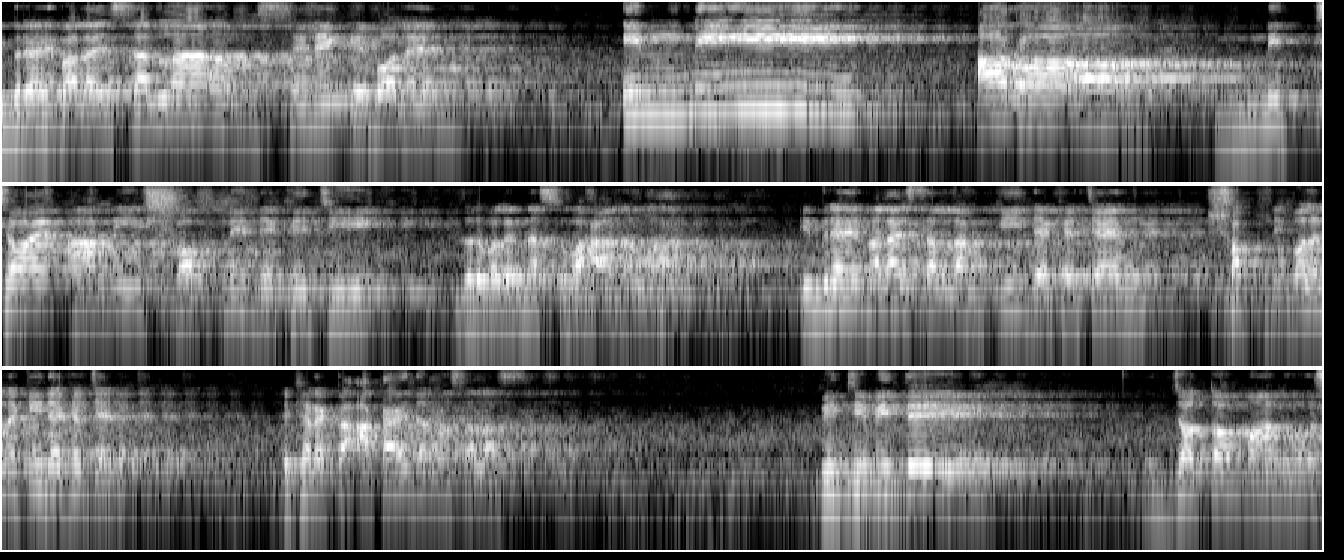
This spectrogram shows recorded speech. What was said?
ইব্রাহিম আলাইসাল্লাম ছেলেকে বলেন, ইন্নি আর নিশ্চয় আমি স্বপ্নে দেখেছি। জোরে বলেন না সুবাহান আল্লাহ ইব্রাহিম আলাইসাল্লাম কি দেখেছেন? স্বপ্নে। বলেন না, কি দেখেছেন? এখানে একটা আকায়দার মশালা আছে। পৃথিবীতে যত মানুষ,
